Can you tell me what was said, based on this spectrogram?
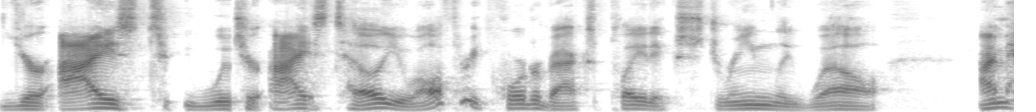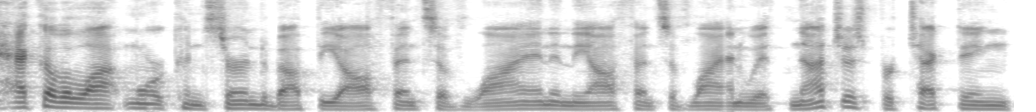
your eyes t- what your eyes tell you, all three quarterbacks played extremely well. I'm heck of a lot more concerned about the offensive line and the offensive line with not just protecting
